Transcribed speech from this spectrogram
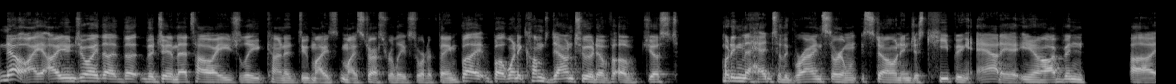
no, I, I enjoy the, the, the gym. That's how I usually kind of do my my stress relief sort of thing. But but when it comes down to it, of of just putting the head to the grindstone and just keeping at it, you know, I've been uh,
